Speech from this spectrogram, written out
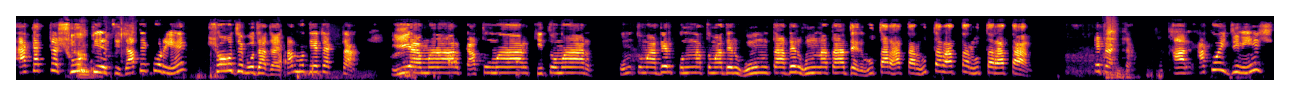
এক একটা সুর দিয়েছি যাতে করে সহজে বোঝা যায়। তার মধ্যে এটা একটা। ই আমার, কা তোমার, কি তোমার? হুম তোমাদের, কুন্না তোমাদের, হুম তাদের, হুন্না তাদের, হুতার হাতার হুতার হাতার হুতার হাতার। এটা একটা। আর একই জিনিস,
